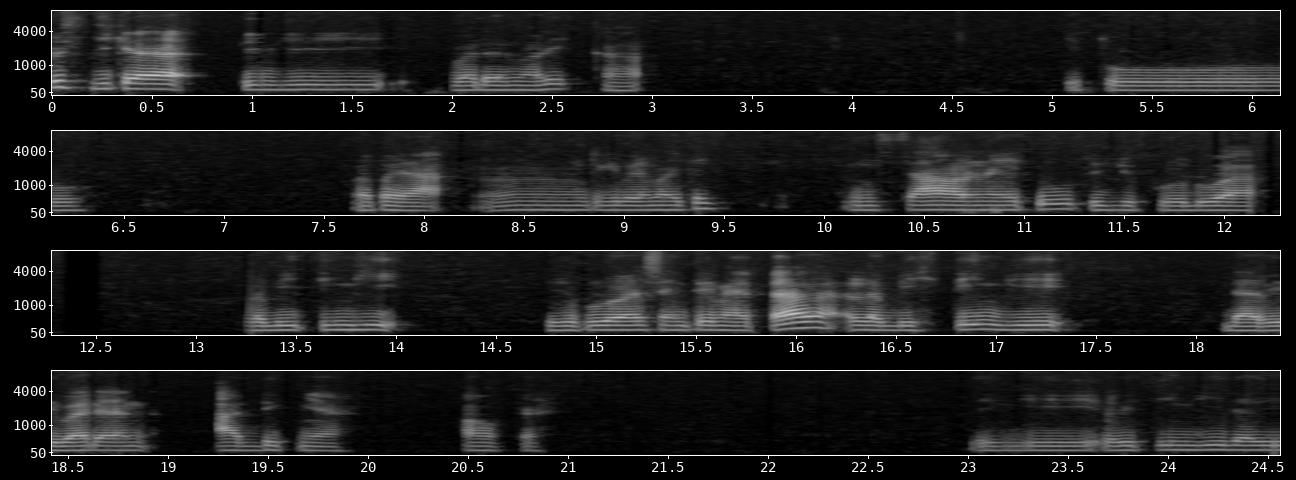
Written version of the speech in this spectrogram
Terus jika tinggi badan Malika itu berapa ya? Hmm, tinggi badan Malika misalnya itu 72 lebih tinggi 72 cm lebih tinggi dari badan adiknya. Oke. Tinggi lebih tinggi dari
